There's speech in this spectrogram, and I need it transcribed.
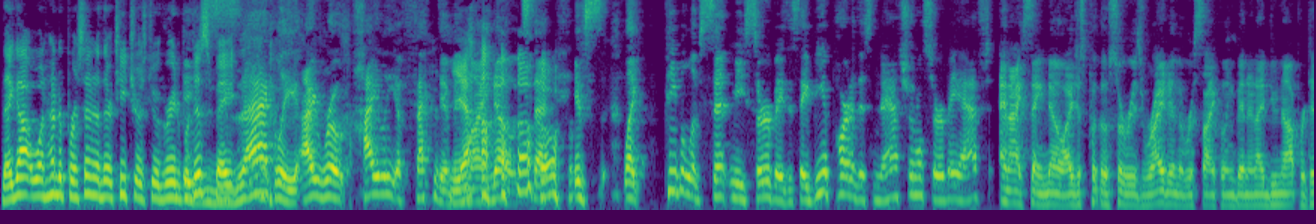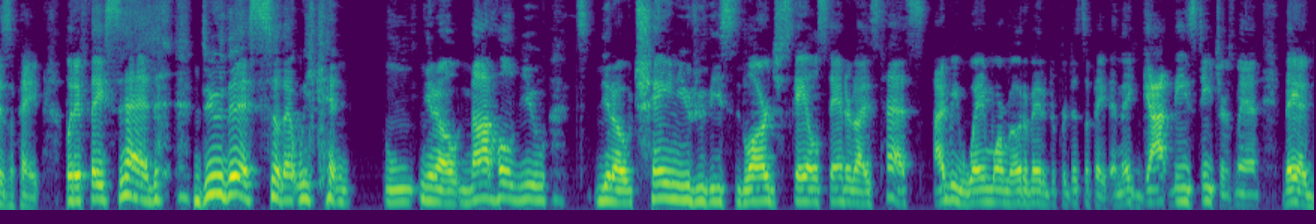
they got 100% of their teachers to agree to participate. Exactly. I wrote highly effective in yeah. my notes that it's like people have sent me surveys that say, be a part of this national survey. After And I say, no, I just put those surveys right in the recycling bin and I do not participate. But if they said, do this so that we can you know, not hold you, you know, chain you to these large scale standardized tests, I'd be way more motivated to participate. And they got these teachers, man. They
